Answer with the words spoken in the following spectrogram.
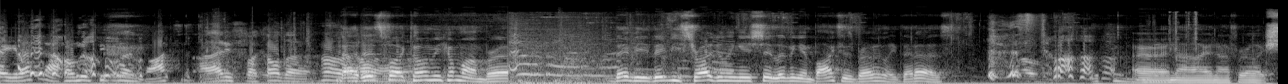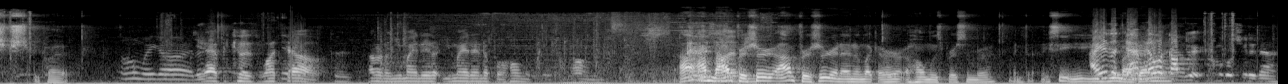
Wait, you laughing at homeless people in boxes? Oh, that is fuck. Hold on. Hold Nah, on, this hold on. fucked, homie. Come on, bro. I don't know why. They be they be struggling and shit, living in boxes, bro. Like that ass. Stop. Alright, nah, alright, nah, for real. Like, shh, shh, be quiet. Oh my god. Yeah, because watch Yeah. out. 'cause I don't know. You might end, you might end up a homeless person. I don't know. I, I'm, Sorry, I'm for sure. I'm for sure gonna end up like a, a homeless person, bro. Like that. You see, you, you I hear hear the damn grammar? helicopter. I'm gonna go shoot it down.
